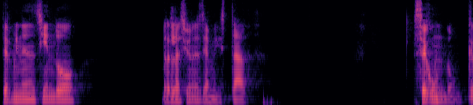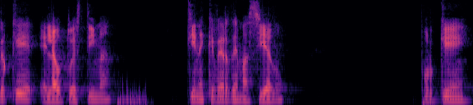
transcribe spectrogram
terminen siendo relaciones de amistad. Segundo, creo que el autoestima tiene que ver demasiado porque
